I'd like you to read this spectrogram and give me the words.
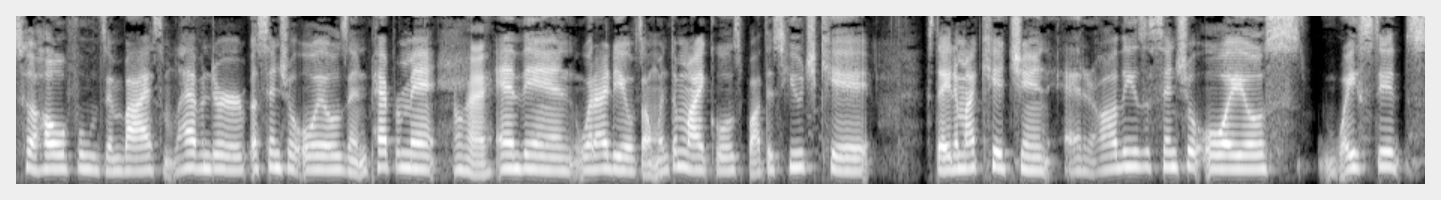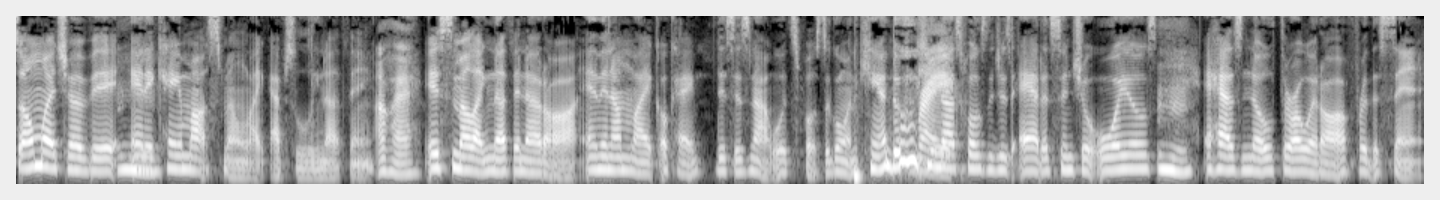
to Whole Foods and buy some lavender essential oils and peppermint. Okay. And then what I did was I went to Michael's, bought this huge kit, stayed in my kitchen, added all these essential oils, wasted so much of it, and mm-hmm. it came out smelling like absolutely nothing. Okay. It smelled like nothing at all. And then I'm like, okay, this is not what's supposed to go in a candle. Right. You're not supposed to just add essential oils. Mm-hmm. It has no throw at all for the scent.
